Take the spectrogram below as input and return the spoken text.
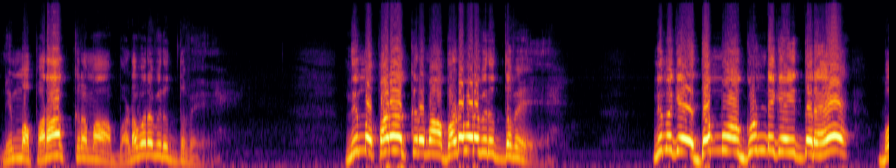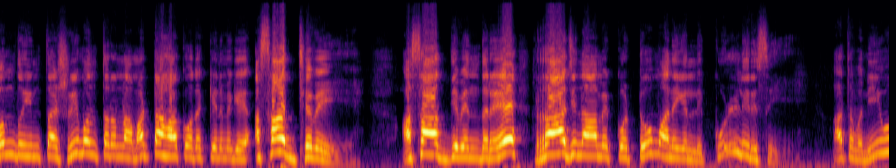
ನಿಮ್ಮ ಪರಾಕ್ರಮ ಬಡವರ ವಿರುದ್ಧವೇ? ನಿಮ್ಮ ಪರಾಕ್ರಮ ಬಡವರ ವಿರುದ್ಧವೇ? ನಿಮಗೆ ದಮ್ಮು ಗುಂಡಿಗೆ ಇದ್ದರೆ ಬಂದು ಇಂಥ ಶ್ರೀಮಂತರನ್ನ ಮಟ್ಟ ಹಾಕೋದಕ್ಕೆ ನಿಮಗೆ ಅಸಾಧ್ಯವೇ? ಅಸಾಧ್ಯವೆಂದರೆ ರಾಜೀನಾಮೆ ಕೊಟ್ಟು ಮನೆಯಲ್ಲಿ ಕುಳ್ಳಿರಿಸಿ ಅಥವಾ ನೀವು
